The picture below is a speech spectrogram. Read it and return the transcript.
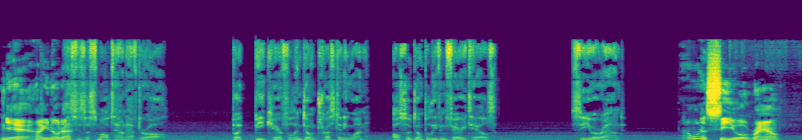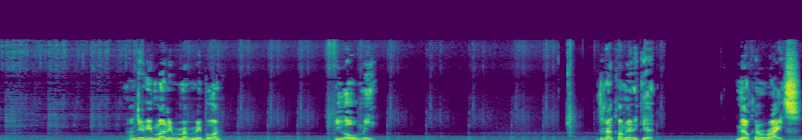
Yeah, how you know that? This is a small town after all. But be careful and don't trust anyone. Also, don't believe in fairy tales. See you around. I don't want to see you around. I'll give you money. Remember me, boy. You owe me. What did I come here to get? Milk and rice.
